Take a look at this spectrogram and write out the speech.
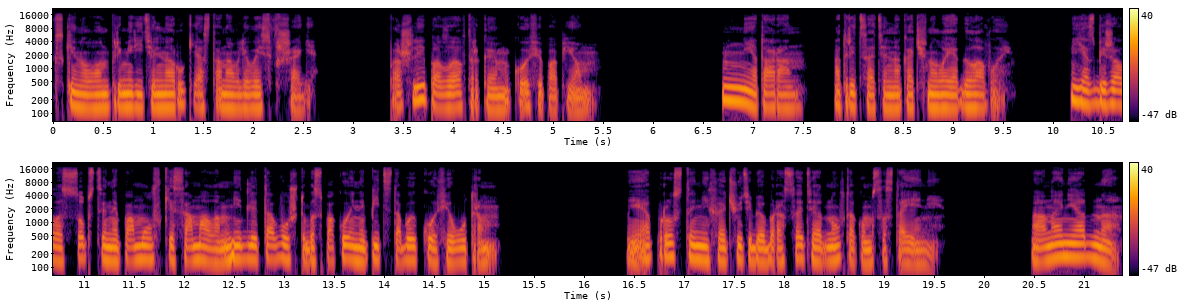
Вскинул он примирительно руки, останавливаясь в шаге. «Пошли позавтракаем, кофе попьем. «Нет, Аран», — отрицательно качнула я головой. «Я сбежала с собственной помолвки с Амалом не для того, чтобы спокойно пить с тобой кофе утром. Я просто не хочу тебя бросать одну в таком состоянии. Она не одна».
